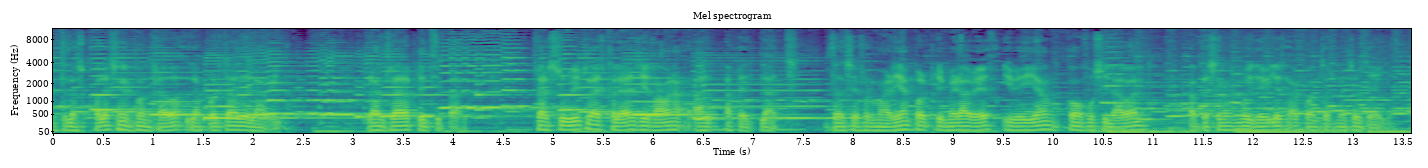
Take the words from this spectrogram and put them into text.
entre las cuales se encontraba la puerta del águila, la entrada principal. Tras subir las escaleras llegaban al Appelplatz, se formarían por primera vez y veían cómo fusilaban a personas muy débiles a cuantos metros de ella.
